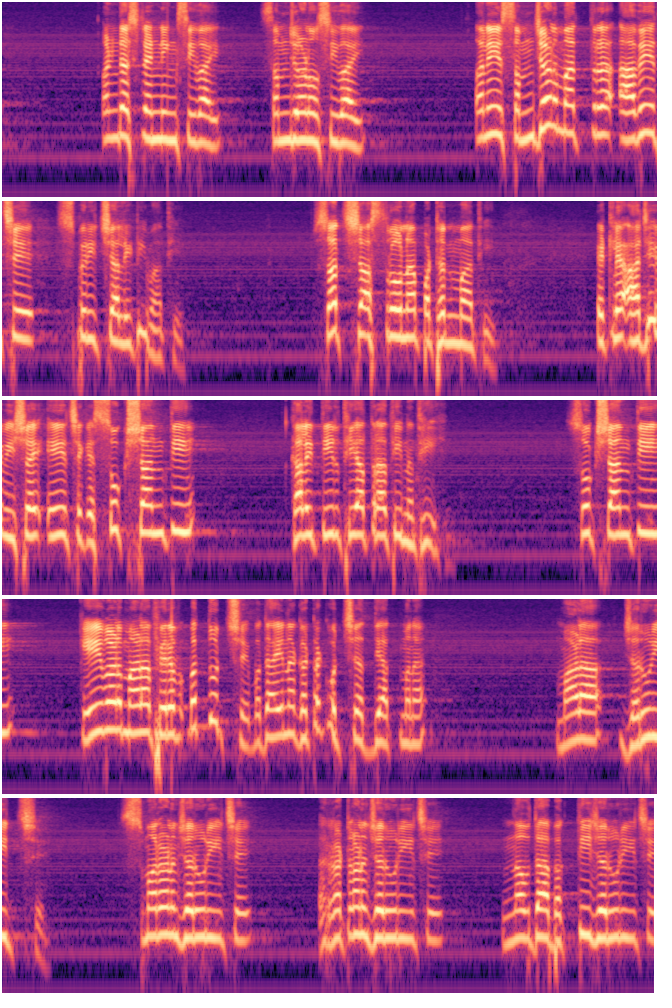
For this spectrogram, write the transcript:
અન્ડરસ્ટેન્ડિંગ સિવાય, સમજણો સિવાય? અને સમજણ માત્ર આવે છે સ્પિરિચ્યુઆલિટીમાંથી સત્શાસ્ત્રોના પઠનમાંથી. એટલે આજે વિષય એ છે કે સુખ શાંતિ ખાલી તીર્થયાત્રાથી નથી. સુખ શાંતિ કેવળ માળા ફેરવ, બધું જ છે. બધા એના ઘટકો જ છે અધ્યાત્મના. માળા જરૂરી જ છે. સ્મરણ જરૂરી છે, રટણ જરૂરી છે નવધા ભક્તિ જરૂરી છે.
